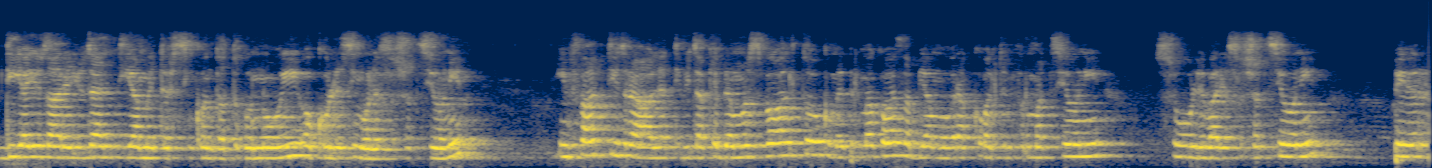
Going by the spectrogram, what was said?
di aiutare gli utenti a mettersi in contatto con noi o con le singole associazioni. Infatti tra le attività che abbiamo svolto, come prima cosa abbiamo raccolto informazioni sulle varie associazioni per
